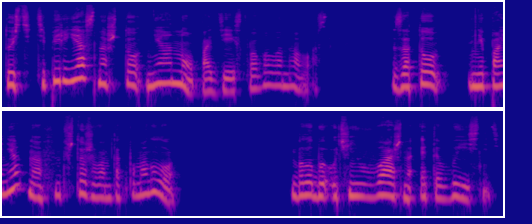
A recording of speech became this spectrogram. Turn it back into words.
То есть теперь ясно, что не оно подействовало на вас. Зато непонятно, что же вам так помогло. Было бы очень важно это выяснить.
